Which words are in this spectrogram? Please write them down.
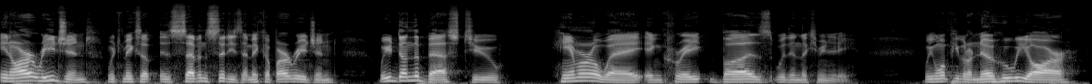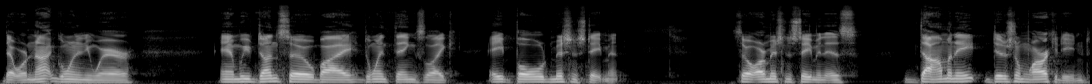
In our region, which makes up is seven cities that make up our region, we've done the best to hammer away and create buzz within the community. We want people to know who we are, that we're not going anywhere, and we've done so by doing things like a bold mission statement. So, our mission statement is dominate digital marketing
